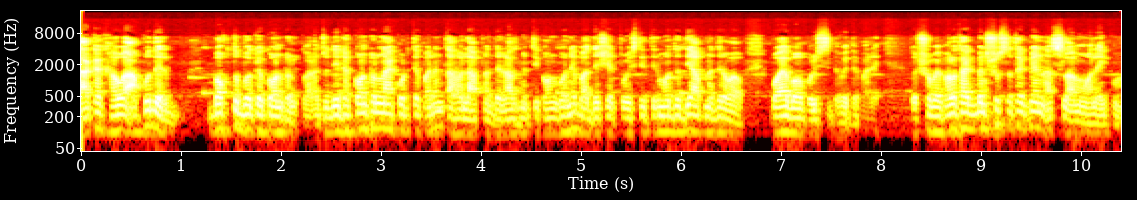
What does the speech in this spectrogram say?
ধাক্কা খাওয়া আপুদের বক্তব্যকে কন্ট্রোল করা। যদি এটা কন্ট্রোল না করতে পারেন, তাহলে আপনাদের রাজনৈতিক অঙ্গনে বা দেশের পরিস্থিতির মধ্যে দিয়ে আপনাদের ভয়াবহ পরিস্থিতি হতে পারে। তো সবাই ভালো থাকবেন, সুস্থ থাকবেন, আসসালামু আলাইকুম।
